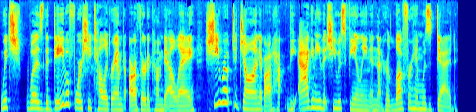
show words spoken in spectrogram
which was the day before she telegrammed Arthur to come to LA, she wrote to John about how, the agony that she was feeling and that her love for him was dead.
